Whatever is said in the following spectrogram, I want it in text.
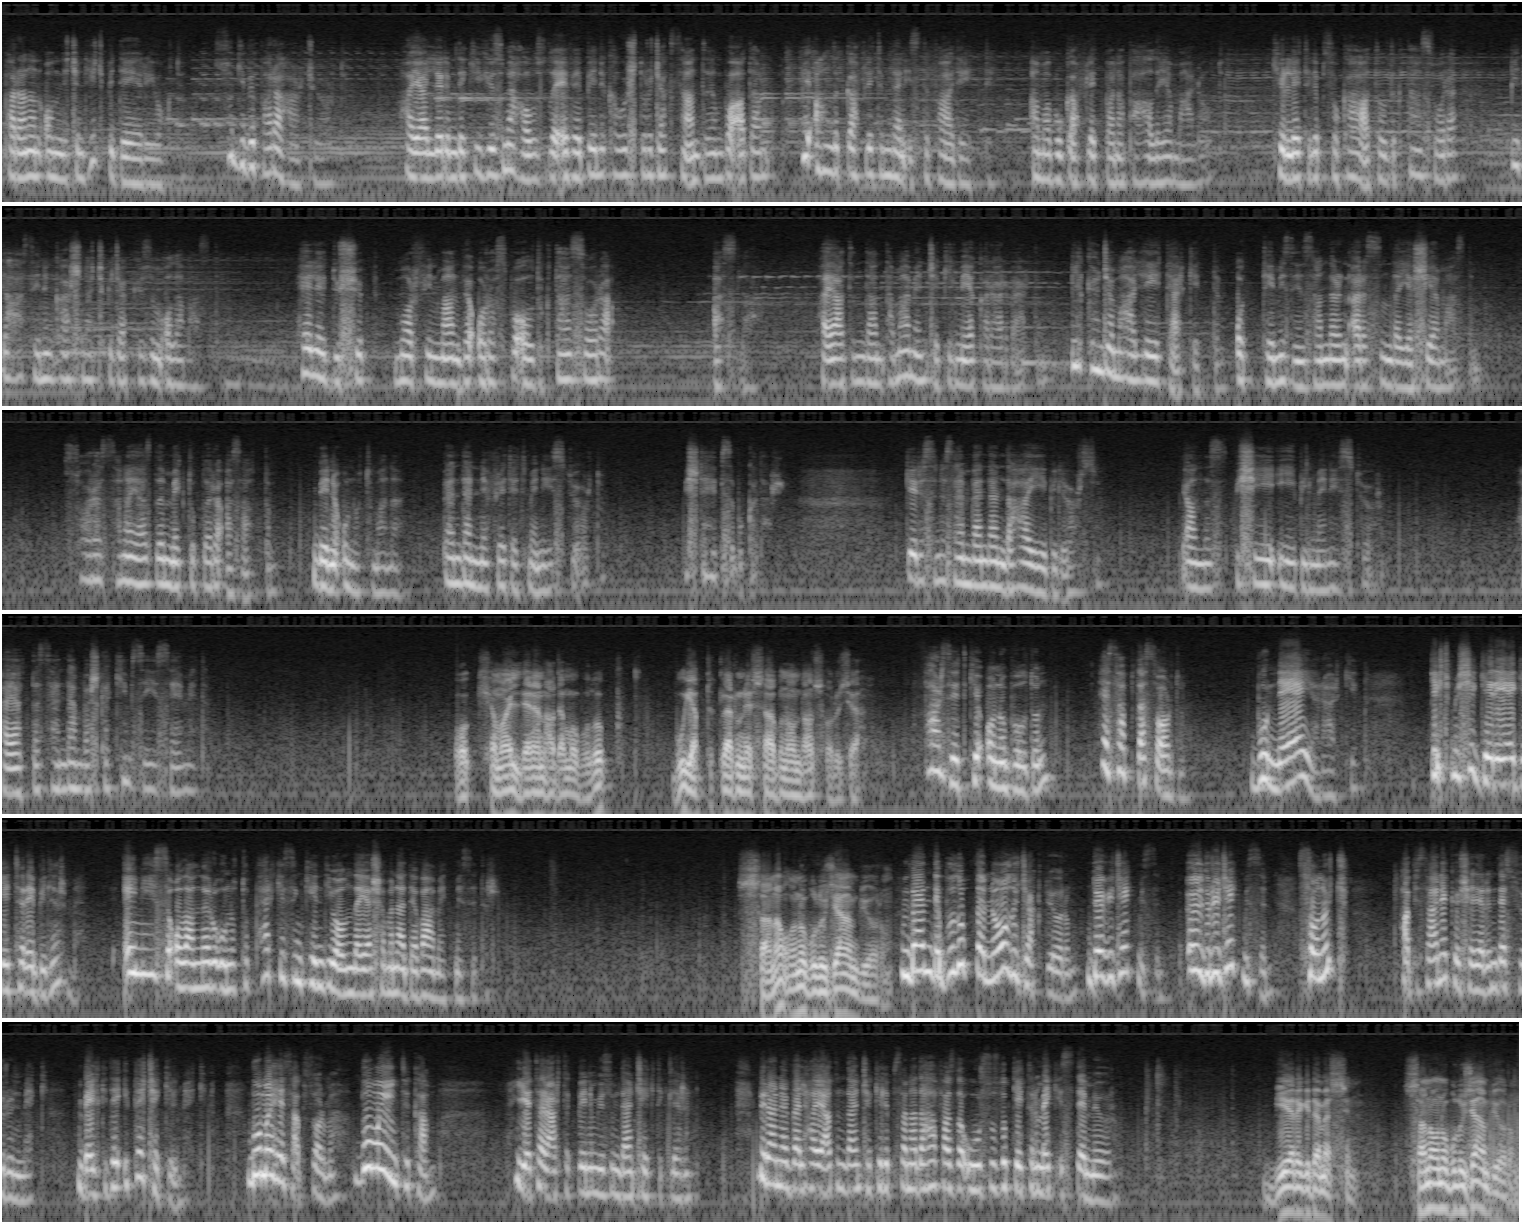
Paranın onun için hiçbir değeri yoktu. Su gibi para harcıyordu. Hayallerimdeki yüzme havuzlu eve beni kavuşturacak sandığım bu adam bir anlık gafletimden istifade etti. Ama bu gaflet bana pahalıya mal oldu. Kirletilip sokağa atıldıktan sonra bir daha senin karşına çıkacak yüzüm olamazdı. Hele düşüp morfinman ve orospu olduktan sonra asla. Hayatından tamamen çekilmeye karar verdim. İlk önce mahalleyi terk ettim. O temiz insanların arasında yaşayamazdım. Sonra sana yazdığım mektupları azalttım. Beni unutmanı, benden nefret etmeni istiyordum. İşte hepsi bu kadar. Gerisini sen benden daha iyi biliyorsun. Yalnız bir şeyi iyi bilmeni istiyorum. Hayatta senden başka kimseyi sevmedim. O Kemal denen adamı bulup, bu yaptıklarının hesabını ondan soracağım. Farz et ki onu buldun, hesapta sordun. Bu neye yarar ki? Geçmişi geriye getirebilir mi? En iyisi olanları unutup herkesin kendi yolunda yaşamına devam etmesidir. Sana onu bulacağım diyorum. Ben de bulup da ne olacak diyorum. Dövecek misin? Öldürecek misin? Sonuç? Hapishane köşelerinde sürünmek. Belki de ipe çekilmek. Bu mu hesap sorma? Bu mu intikam? Yeter artık benim yüzümden çektiklerin. Bir an evvel hayatından çekilip sana daha fazla uğursuzluk getirmek istemiyorum. Bir yere gidemezsin. Sana onu bulacağım diyorum.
